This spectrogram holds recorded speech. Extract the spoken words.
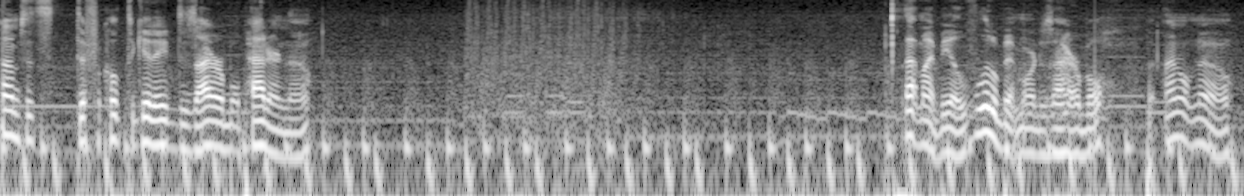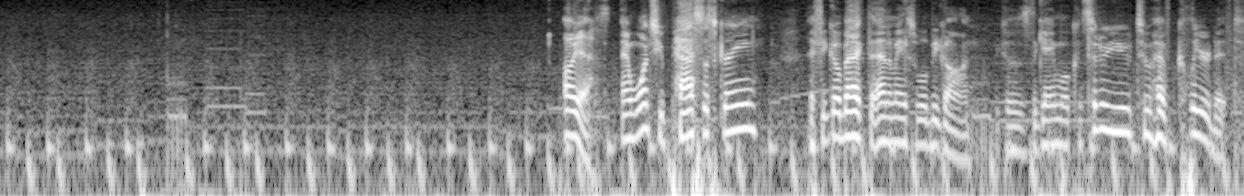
sometimes it's difficult to get a desirable pattern, though. That might be a little bit more desirable, but I don't know. Oh yes, and once you pass the screen, if you go back, the enemies will be gone, because the game will consider you to have cleared it.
